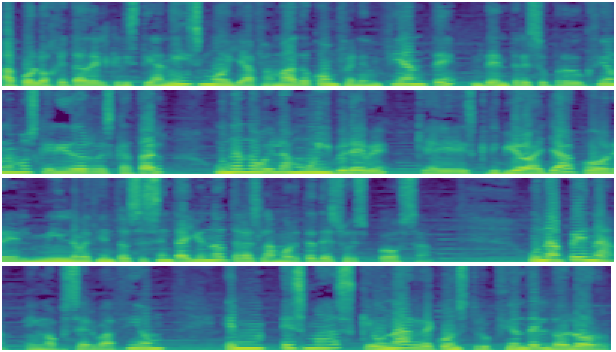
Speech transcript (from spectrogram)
Apologeta del cristianismo y afamado conferenciante, de entre su producción hemos querido rescatar una novela muy breve que escribió allá por el 1961 tras la muerte de su esposa. Una pena en observación es más que una reconstrucción del dolor.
